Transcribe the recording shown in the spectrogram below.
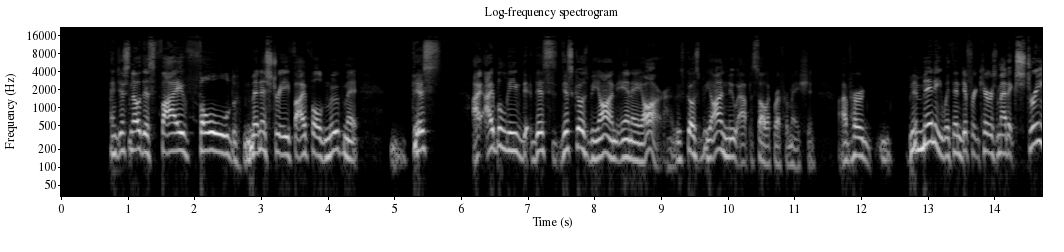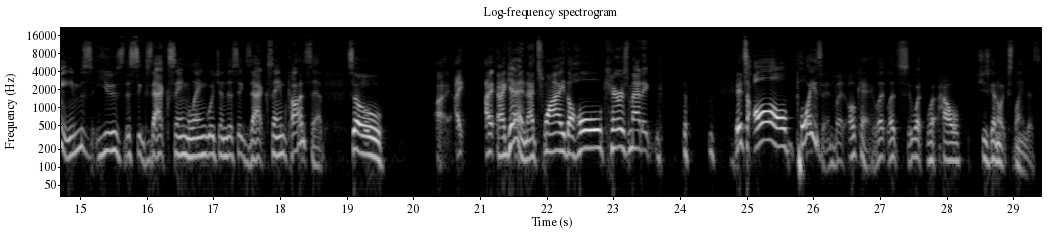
and just know this fivefold ministry, fivefold movement. This, I, I believe, this this goes beyond NAR. This goes beyond New Apostolic Reformation. I've heard many within different charismatic streams use this exact same language and this exact same concept. So, I, I, I again, that's why the whole charismatic, it's all poison. But okay, let, let's see what, what how she's going to explain this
